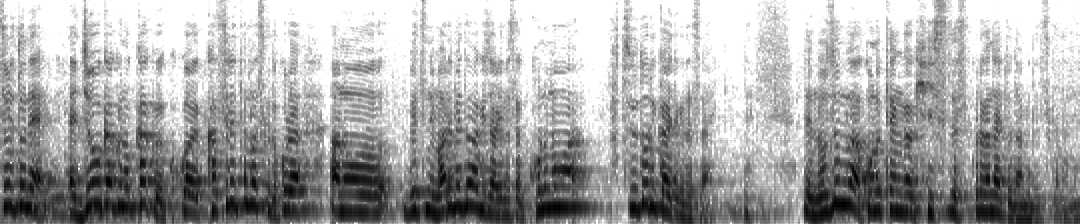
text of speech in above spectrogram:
それとね上角の角ここはかすれてますけどこれはあの別に丸めたわけじゃありません。このまま普通通り書いてください。ね。で望むはこの点が必須です。これがないとダメですからね。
